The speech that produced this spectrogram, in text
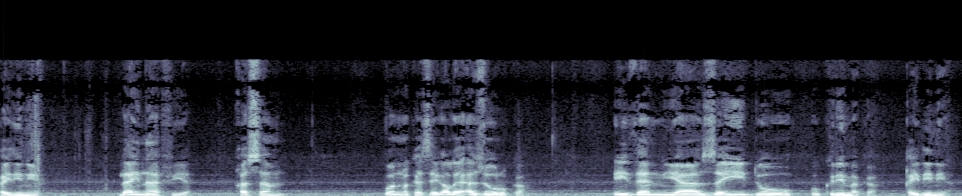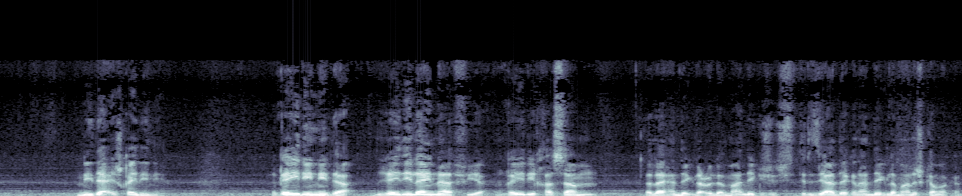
قيديني. لا نافية قسم بون مكسيك الله أزورك. إذن يا زيد أكرمك. قيديني نداء إيش قيديني غير نداء. غير لا نافية غير قسم. لا عندك العلماء عندك شتر زيادة كان عندك لما نش كما كان.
